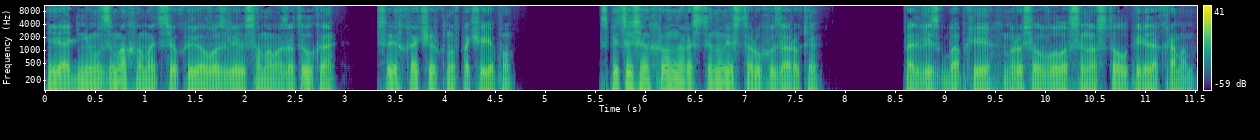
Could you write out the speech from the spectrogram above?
я одним взмахом отсек ее возле самого затылка слегка чиркнув по черепу. Спецы синхронно растянули старуху за руки. Под визг бабки бросил волосы на стол перед окрамом.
